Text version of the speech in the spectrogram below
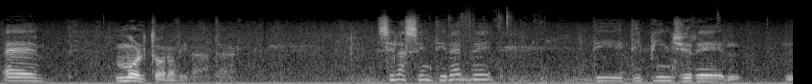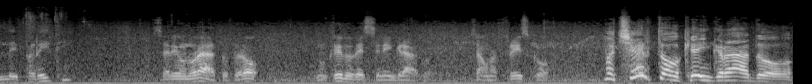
È molto rovinata. Se la sentirebbe di dipingere le pareti? Sarei onorato, però non credo di essere in grado. Sa, un affresco. Ma certo che è in grado!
